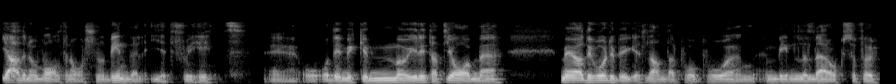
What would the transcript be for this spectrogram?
Jag hade nog valt en Arsenal-bindel i ett free hit. Eh, och, och det är mycket möjligt att jag med med Ödegård i bygget landar på, på en, en bindel där också. För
